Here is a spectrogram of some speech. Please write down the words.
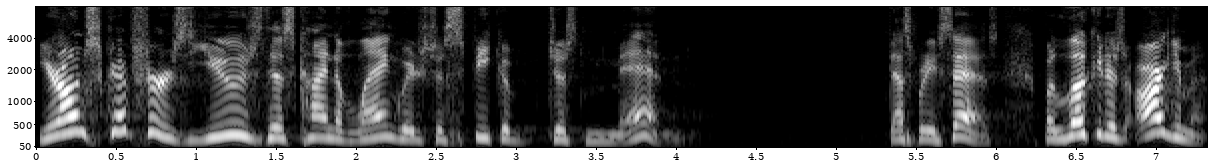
Your own scriptures use this kind of language to speak of just men. That's what he says. But look at his argument.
